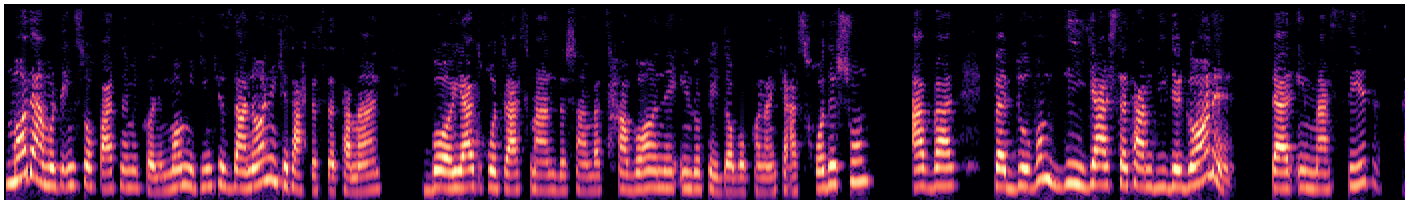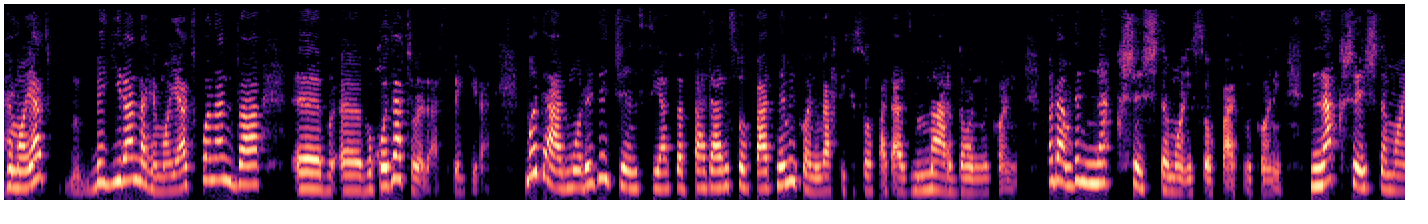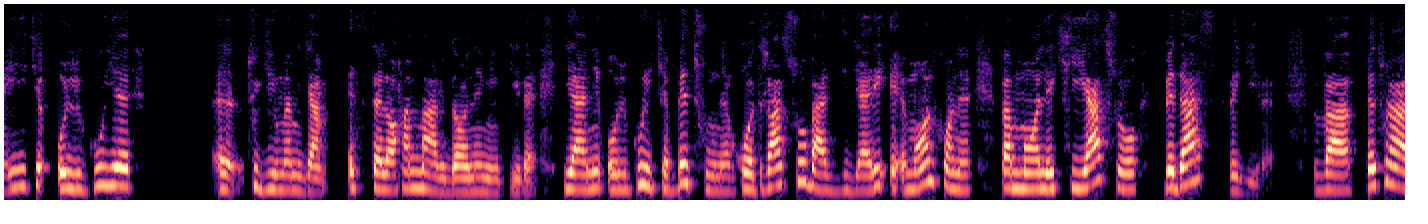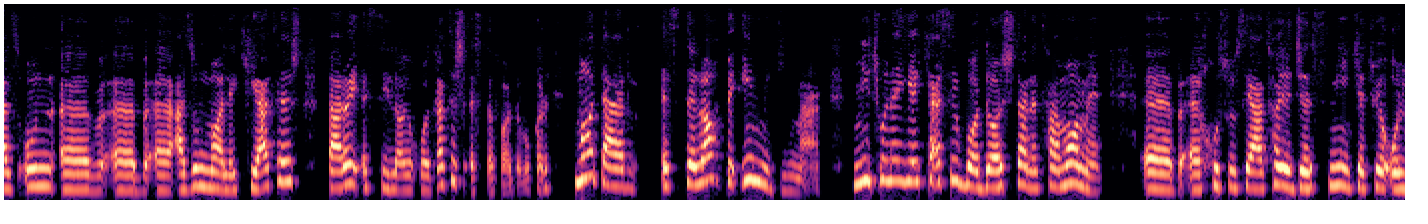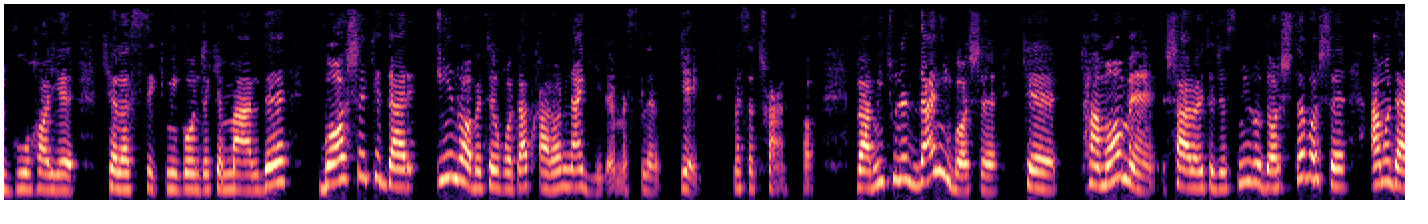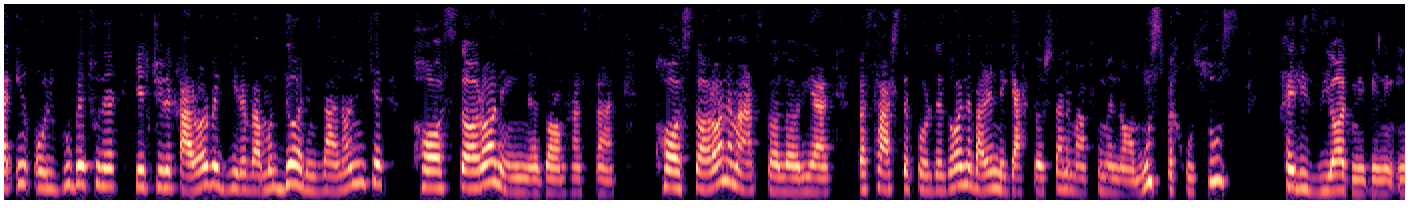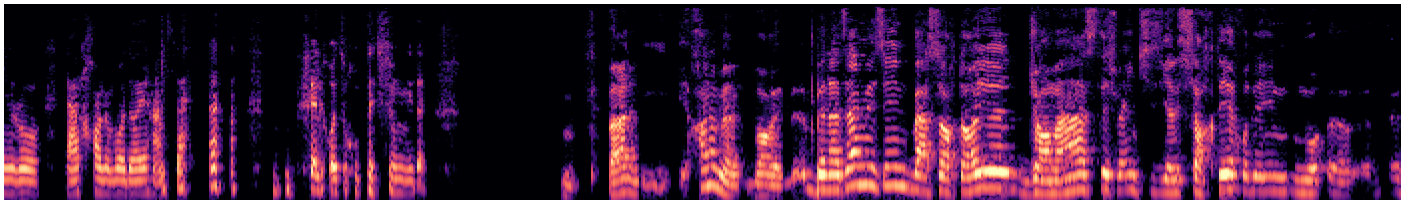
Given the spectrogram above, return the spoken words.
ما در مورد این صحبت نمی کنیم ما میگیم که زنانی که تحت ستمن باید قدرتمند بشن و توان این رو پیدا بکنن که از خودشون اول و دوم دیگر ستم دیدگانه در این مسیر حمایت بگیرن و حمایت کنن و قدرت رو دست بگیرن. ما در مورد جنسیت و بدن صحبت نمی کنیم وقتی که صحبت از مردان می کنیم. ما در مورد نقش اجتماعی صحبت می کنیم. نقش اجتماعی که الگوی تو گیومه میگم اصطلاحا مردانه می‌گیره. یعنی الگویی که بتونه قدرت رو بر دیگری اعمال کنه و مالکیت رو به دست بگیره و بتونه از اون از اون مالکیتش برای استیلای قدرتش استفاده بکنه. ما در اصطلاح به این میگیم مرد. می‌تونه یک کسی با داشتن تمام خصوصیت های جسمی که توی الگوهای کلاسیک میگنجه که مرده باشه که در این رابطه قدرت قرار نگیره مثل گی مثل ترنس ها. و می‌تونه زنی باشه که تمام شرایط جسمی رو داشته باشه اما در این الگو بتونه یک جوری قرار بگیره و ما داریم زنانی که پاسداران این نظام هستند پاسداران مرد و سرسپردگان برای نگه داشتن مفهوم ناموس به خصوص خیلی زیاد می‌بینیم این رو در خانواده های همسر. خیلی خودتو خوب نشون میده. بله. خانم باقر به نظر می‌رسه این برساخته های جامعه هستش و این چیزی یعنی ساخته خود این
